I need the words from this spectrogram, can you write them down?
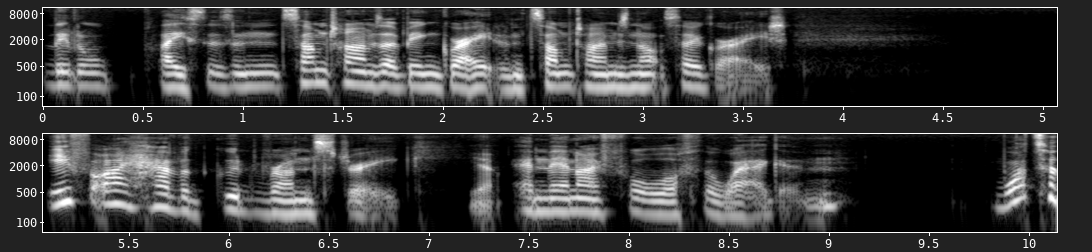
little places, and sometimes I've been great, and sometimes not so great. If I have a good run streak, Yep. and then I fall off the wagon. What's a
